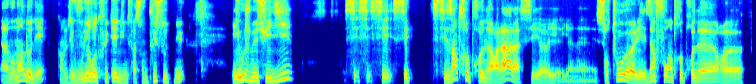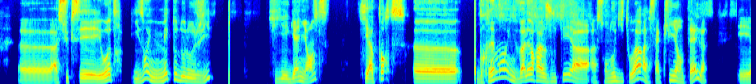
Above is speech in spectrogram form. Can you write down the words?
à un moment donné, quand j'ai voulu recruter d'une façon plus soutenue, et où je me suis dit, ces entrepreneurs-là, là, c'est surtout les info-entrepreneurs à succès et autres, ils ont une méthodologie qui est gagnante, qui apporte vraiment une valeur ajoutée à, son auditoire, à sa clientèle. Et,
